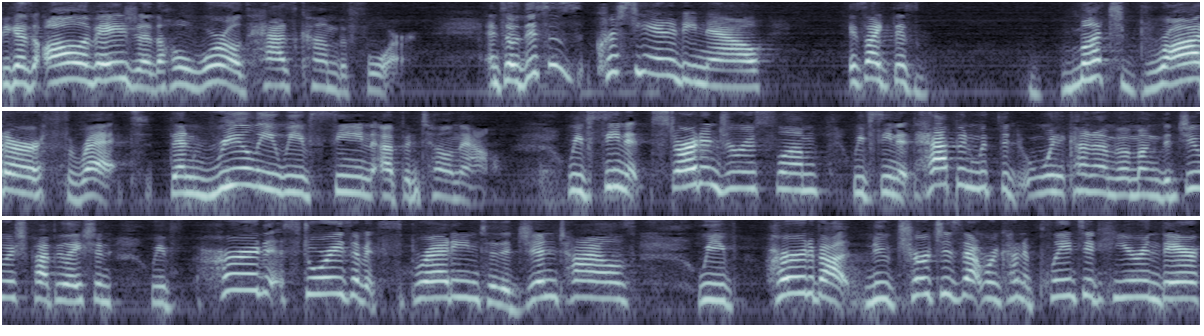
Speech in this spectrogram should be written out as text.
because all of Asia, the whole world, has come before. And so this is Christianity now is like this much broader threat than really we've seen up until now. We've seen it start in Jerusalem. We've seen it happen with the with kind of among the Jewish population. We've heard stories of it spreading to the Gentiles. We've heard about new churches that were kind of planted here and there,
